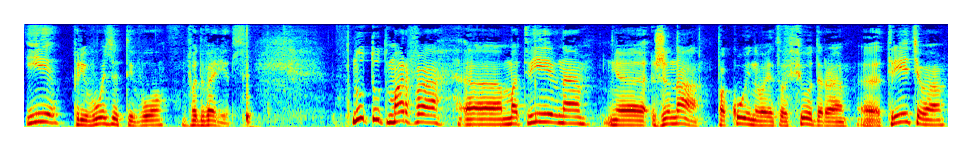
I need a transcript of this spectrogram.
и привозят его во дворец. Ну, тут Марфа э, Матвеевна, э, жена покойного этого Федора э, Третьего,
